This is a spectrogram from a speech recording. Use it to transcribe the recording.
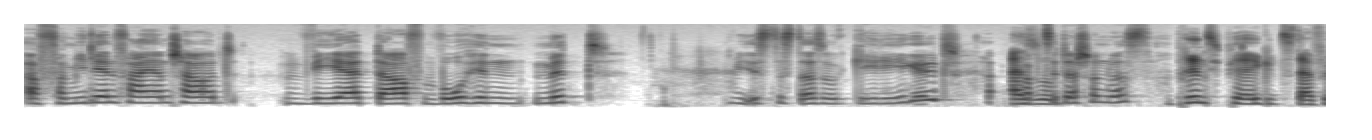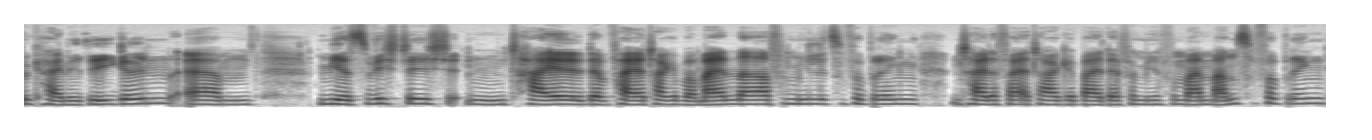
auf Familienfeiern schaut, wer darf wohin mit wie ist das da so geregelt? Also, Habt ihr da schon was? Prinzipiell gibt es dafür keine Regeln. Ähm, mir ist wichtig, einen Teil der Feiertage bei meiner Familie zu verbringen, einen Teil der Feiertage bei der Familie von meinem Mann zu verbringen.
